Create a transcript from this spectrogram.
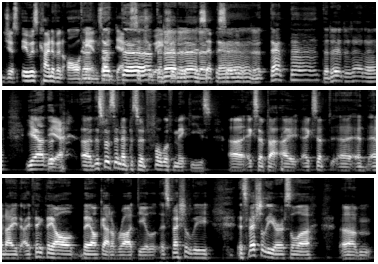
just it was kind of an all hands on deck situation with this episode. Yeah, the, Yeah, Uh, this was an episode full of Mickey's, uh, except I, I except, uh, and, and I, I think they all, they all got a raw deal, especially, especially Ursula, um,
